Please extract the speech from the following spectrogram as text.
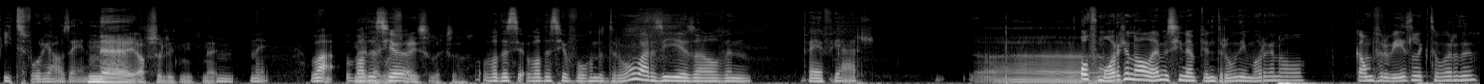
iets voor jou zijn. Nee, absoluut niet. Nee. Hm, nee. Wa- wat, Nee, is je, wat, is, je- wat is je volgende droom? Waar zie je jezelf in vijf jaar? Eh, Of morgen al, hè? misschien heb je een droom die morgen al kan verwezenlijkt worden.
